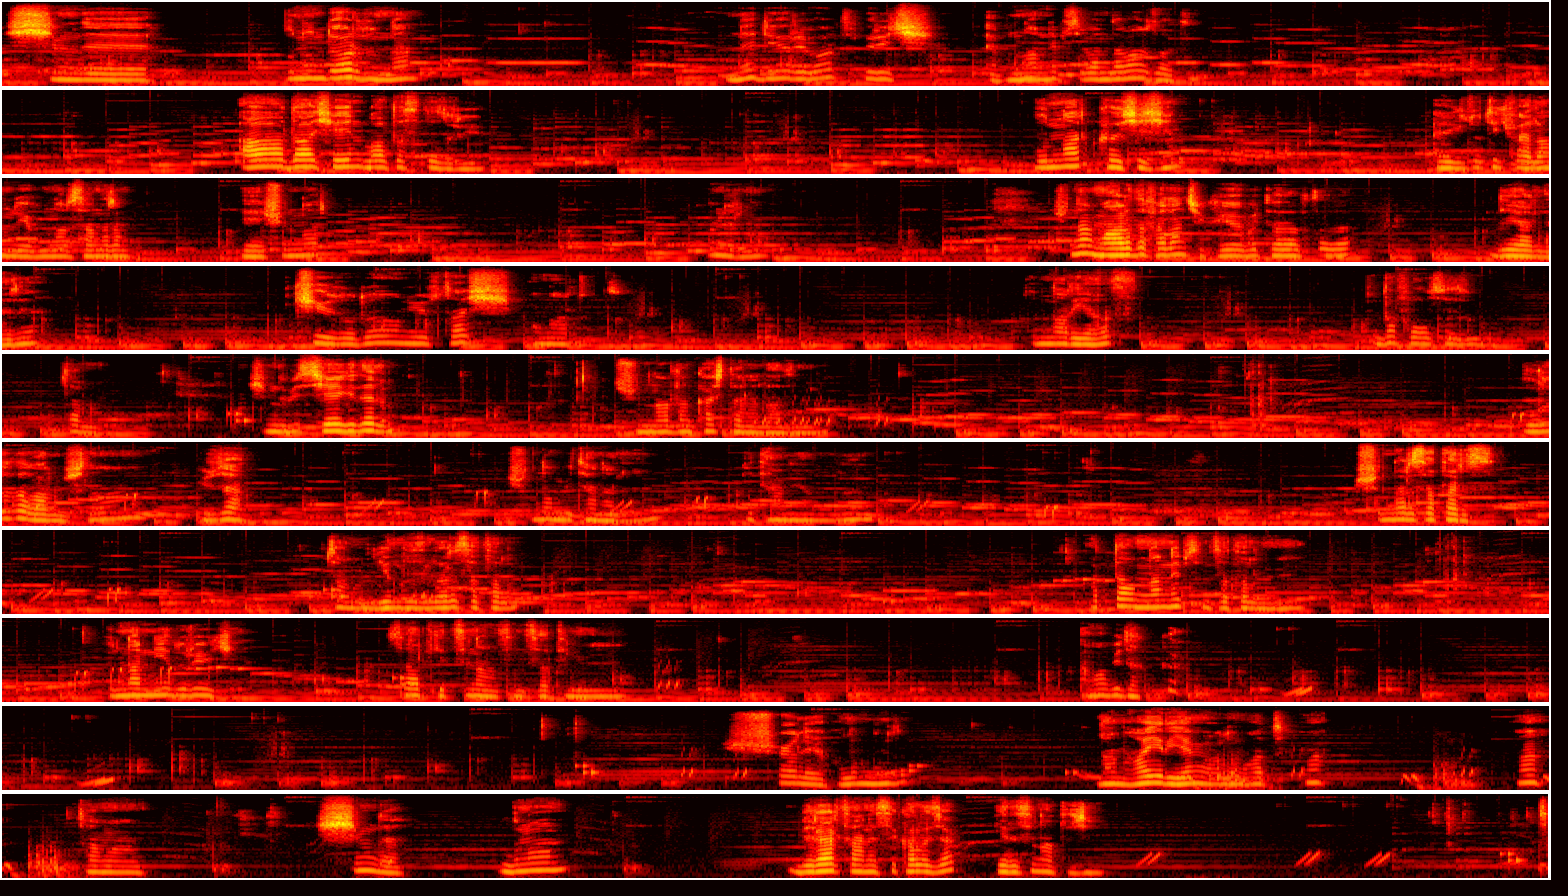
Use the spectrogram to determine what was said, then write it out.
Şimdi bunun dördünden ne diyor reward bridge? E bunların hepsi bende var zaten. Aa daha şeyin baltası da duruyor. Bunlar kış için. Egzotik falan diyor. Bunlar sanırım. E, şunlar. Bu ne lan? Şunlar mağarada falan çıkıyor. Bir tarafta da diğerleri. 200 odun, 100 taş, 10 tut. Bunlar yaz. Bu da fall season. Tamam. Şimdi biz şeye gidelim. Şunlardan kaç tane lazım? Burada da varmış lan. Güzel. Şundan bir tane alalım. Bir tane alalım. Şunları satarız. Tamam, yıldızları satalım. Hatta onların hepsini satalım ya. Bunlar niye duruyor ki? Saat gitsin alsın satayım ya. Ama bir dakika. Şöyle yapalım bunu. Lan hayır yeme oğlum at. Ha. Ha. Tamam. Şimdi bunun birer tanesi kalacak. Gerisini atacağım.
